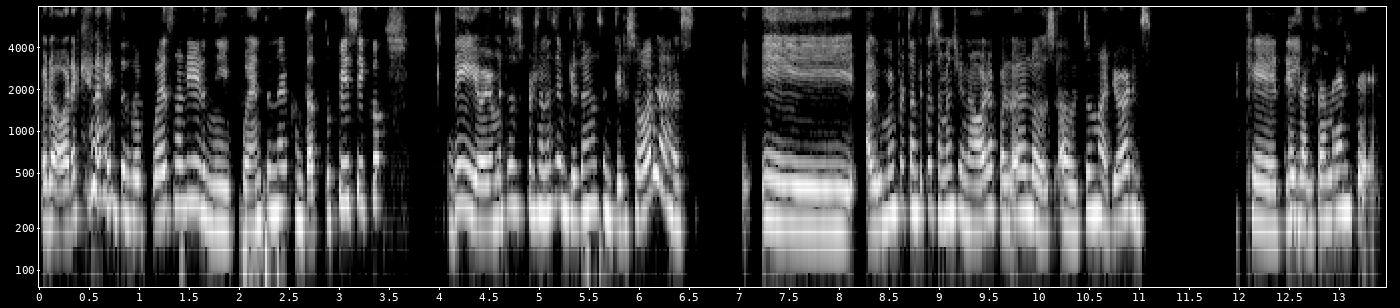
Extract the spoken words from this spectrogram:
pero ahora que la gente no puede salir ni pueden tener contacto físico, di, obviamente esas personas se empiezan a sentir solas y algo muy importante que usted mencionó ahora fue lo de los adultos mayores. Que Exactamente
